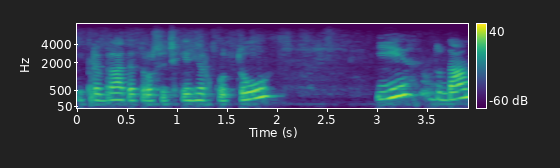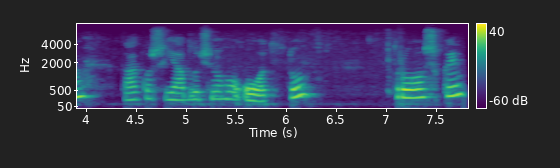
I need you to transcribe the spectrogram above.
і прибрати трошечки гіркоту. І додам також яблучного оцту трошки.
